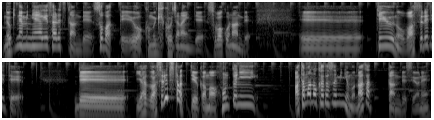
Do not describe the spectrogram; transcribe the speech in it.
軒並み値上げされてたんでそばって要は小麦粉じゃないんでそば粉なんで、えー、っていうのを忘れててでいや忘れてたっていうかまあ本当に頭の片隅にもなかったんですよね。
